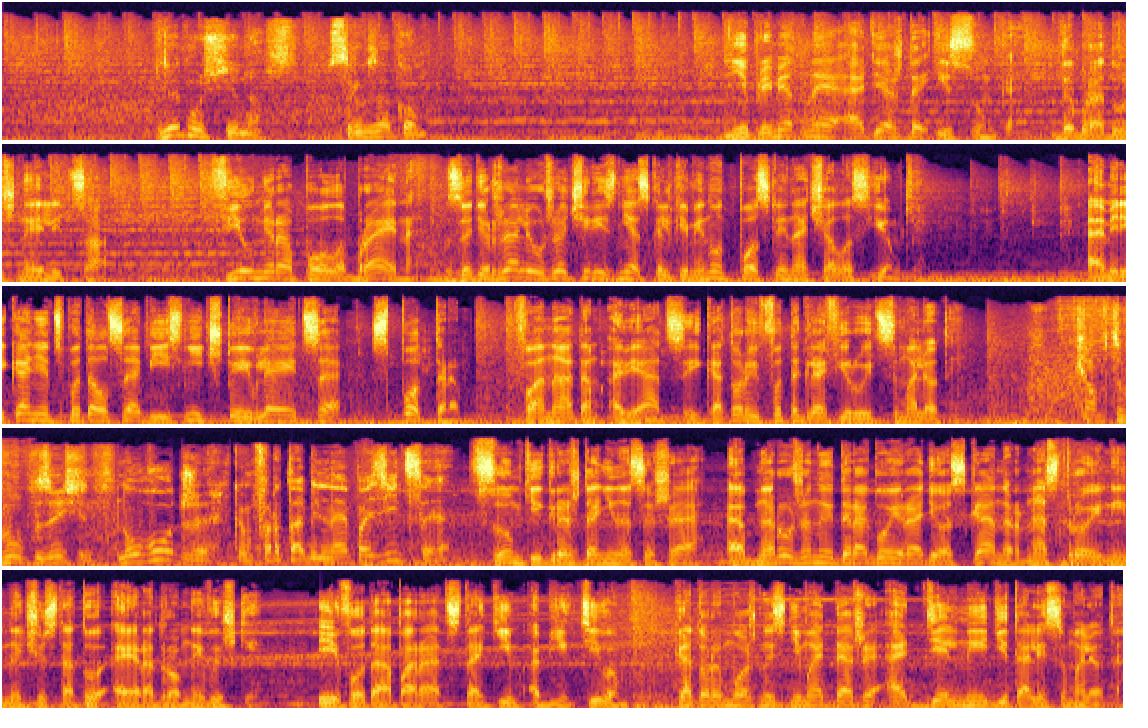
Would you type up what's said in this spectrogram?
идет мужчина с, с рюкзаком. Неприметная одежда и сумка, добродушное лицо. Филмера Пола Брайана задержали уже через несколько минут после начала съемки. Американец пытался объяснить, что является споттером, фанатом авиации, который фотографирует самолеты. Ну вот же, комфортабельная позиция. В сумке гражданина США обнаружены дорогой радиосканер, настроенный на частоту аэродромной вышки, и фотоаппарат с таким объективом, которым можно снимать даже отдельные детали самолета.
